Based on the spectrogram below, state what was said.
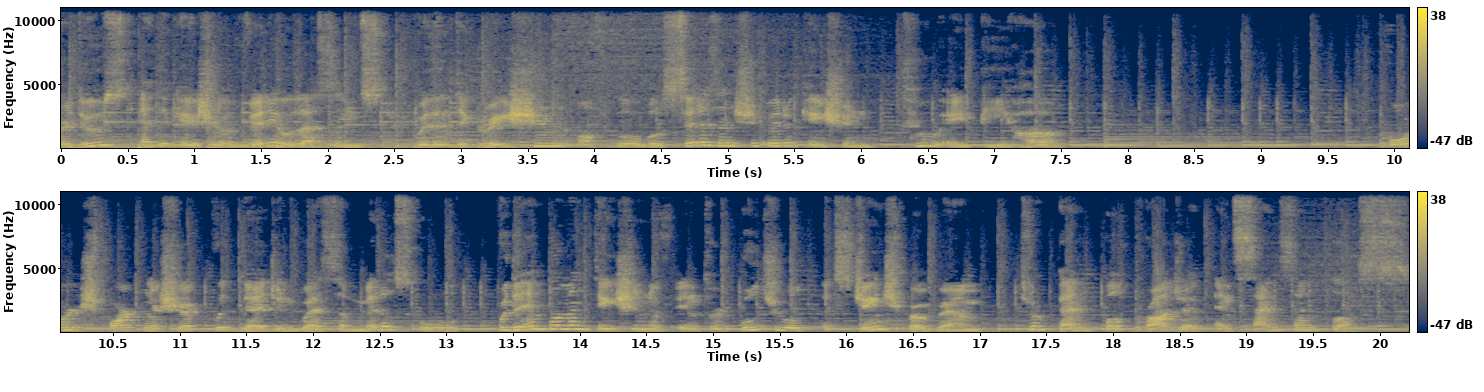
produced educational video lessons with integration of global citizenship education through AP Hub. Forged partnership with Daejeon Guesa Middle School for the implementation of intercultural exchange program through Penpal Project and Sansan Plus.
